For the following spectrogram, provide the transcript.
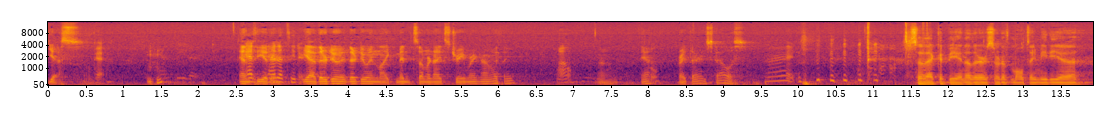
yes. Okay. hmm And, And- theater. and a theater. Yeah, they're doing they're doing like Midsummer Night's Dream right now. I think. Wow. Um, yeah, Cool. right there in Dallas. All right. So that could be another sort of multimedia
